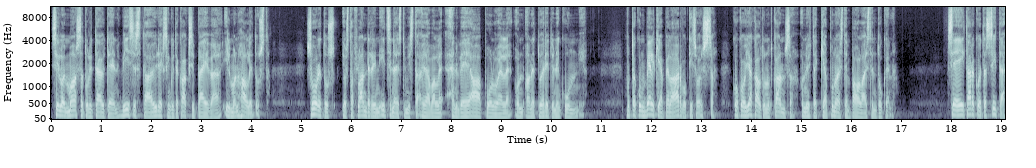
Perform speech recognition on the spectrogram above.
Silloin maassa tuli täyteen 592 päivää ilman hallitusta. Suoritus, josta Flanderin itsenäistymistä ajavalle NVA-puolueelle on annettu erityinen kunnia. Mutta kun Belgia pelaa arvokisoissa, koko jakautunut kansa on yhtäkkiä punaisten paholaisten tukena. Se ei tarkoita sitä,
